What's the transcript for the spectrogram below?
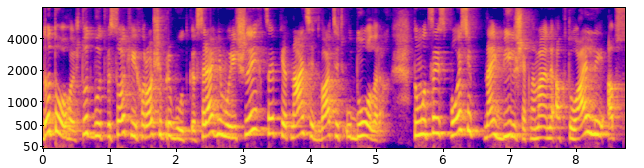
До того ж, тут будуть високі і хороші прибутки. В середньому річних це 15-20 у доларах. Тому цей спосіб найбільш, як на мене, актуальний абсолютно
